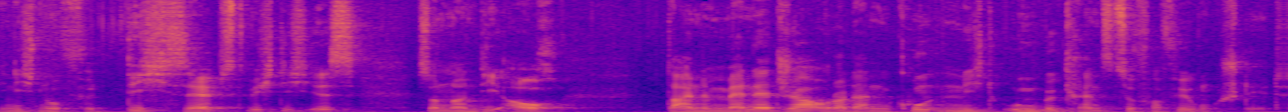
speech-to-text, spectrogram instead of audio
die nicht nur für dich selbst wichtig ist, sondern die auch deinem Manager oder deinem Kunden nicht unbegrenzt zur Verfügung steht.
